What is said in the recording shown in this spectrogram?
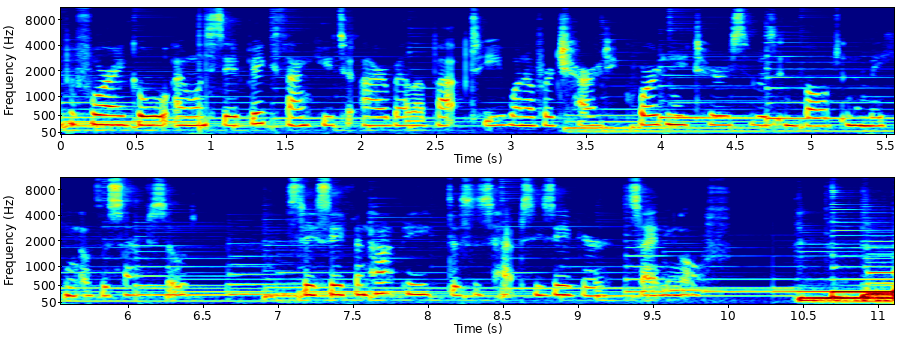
Before I go, I want to say a big thank you to Arabella Bapti, one of our charity coordinators who was involved in the making of this episode. Stay safe and happy. This is Hepsi Xavier signing off.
